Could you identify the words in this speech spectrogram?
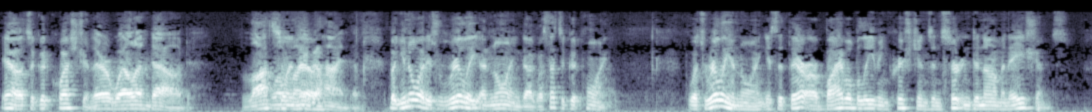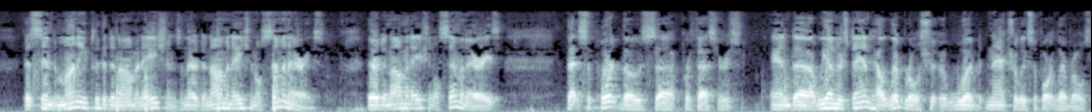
Yeah, that's a good question. They're well endowed. Lots Well of money endowed. behind them. But you know what is really annoying, Douglas? That's a good point. What's really annoying is that there are Bible believing Christians in certain denominations that send money to the denominations, and there are denominational seminaries. There are denominational seminaries that support those uh, professors, and uh, we understand how liberals sh- would naturally support liberals,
